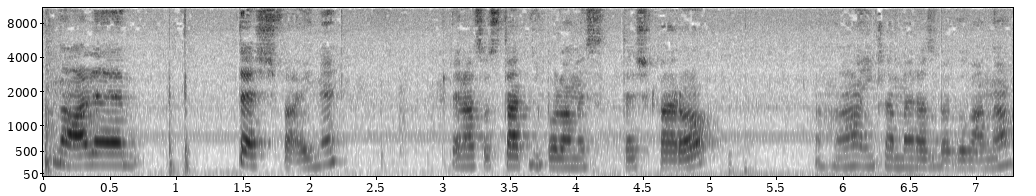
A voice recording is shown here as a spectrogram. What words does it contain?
No ale też fajny. Teraz ostatni polonez też karo. Aha, i kamera zbagowana.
